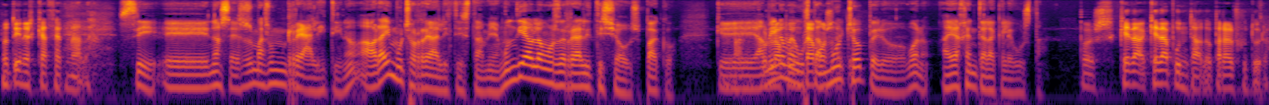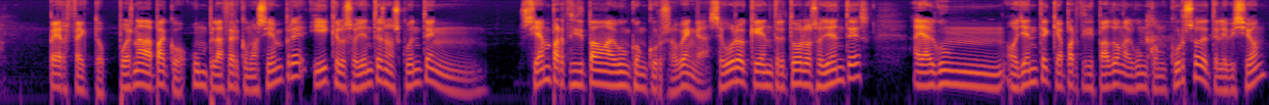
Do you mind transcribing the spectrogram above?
no tienes que hacer nada. Sí, eh, no sé, eso es más un reality, ¿no? Ahora hay muchos realities también. Un día hablamos de reality shows, Paco, que vale, pues a mí no me gusta mucho, aquí. pero bueno, hay gente a la que le gusta. Pues queda, queda apuntado para el futuro. Perfecto. Pues nada, Paco, un placer como siempre y que los oyentes nos cuenten si han participado en algún concurso. Venga, seguro que entre todos los oyentes hay algún oyente que ha participado en algún concurso de televisión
